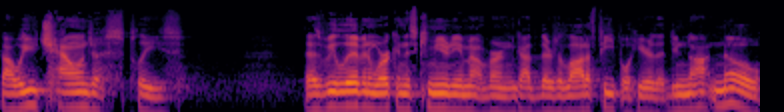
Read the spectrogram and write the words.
God, will you challenge us, please? As we live and work in this community in Mount Vernon, God, there's a lot of people here that do not know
